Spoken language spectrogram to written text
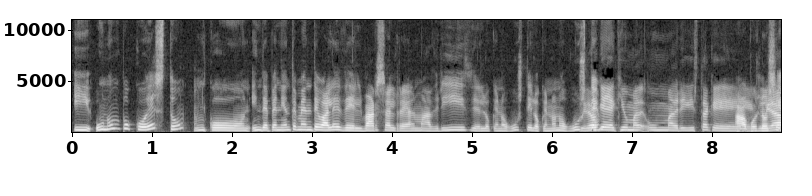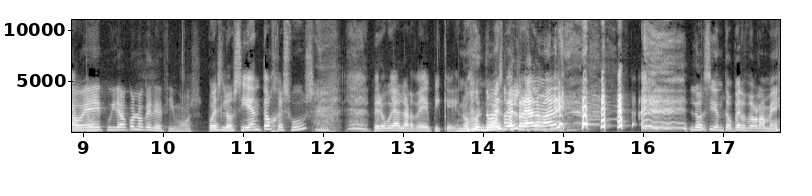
Y uno un poco esto, mm, con, independientemente, ¿vale? Del Barça, el Real Madrid, de lo que nos guste y lo que no nos guste. Creo que hay aquí un, madridista que... Ah, pues lo cuidado, eh, cuidado con lo que decimos. Pues lo siento, Jesús, pero voy a hablar de Piqué, no, no es del Real Madrid. lo siento, perdóname.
